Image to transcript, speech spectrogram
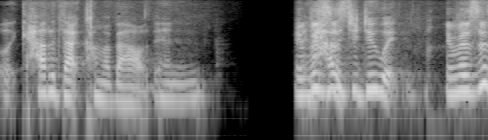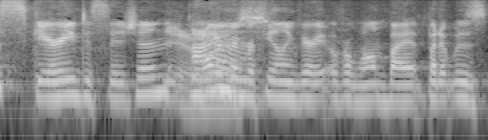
Like, how did that come about? And It and was how a- did you do it? It was a scary decision. Yeah, I was. remember feeling very overwhelmed by it, but it was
